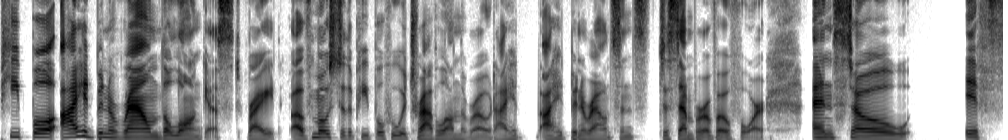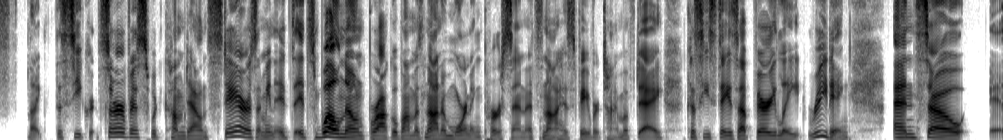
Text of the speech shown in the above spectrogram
people I had been around the longest, right? Of most of the people who would travel on the road. I had I had been around since December of 04. And so if like the Secret Service would come downstairs. I mean, it's it's well known Barack Obama's not a morning person. It's not his favorite time of day because he stays up very late reading. And so eh,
